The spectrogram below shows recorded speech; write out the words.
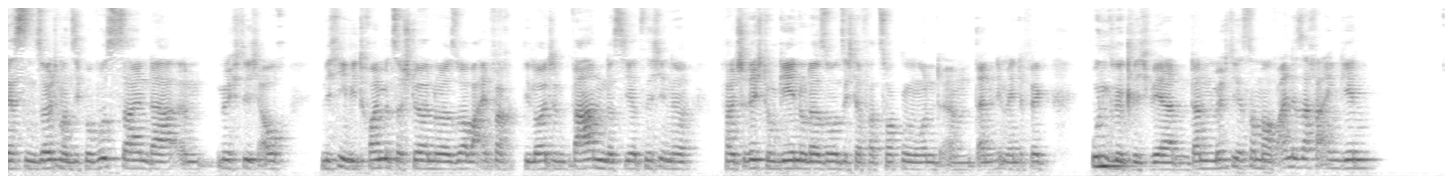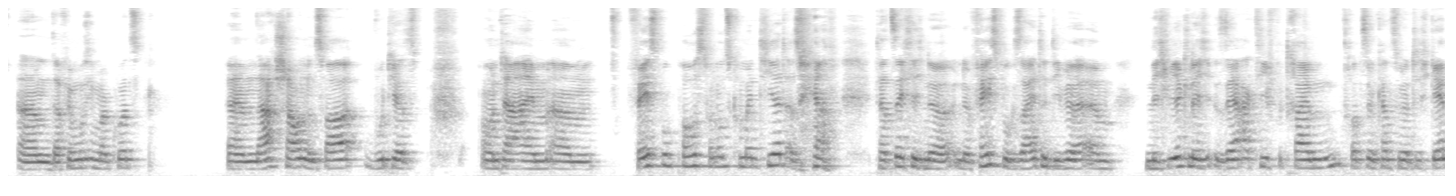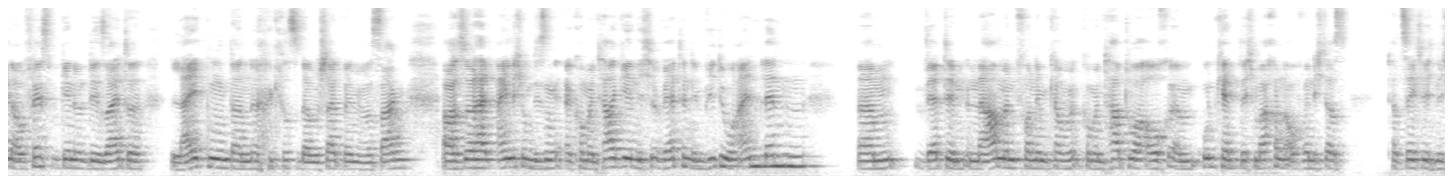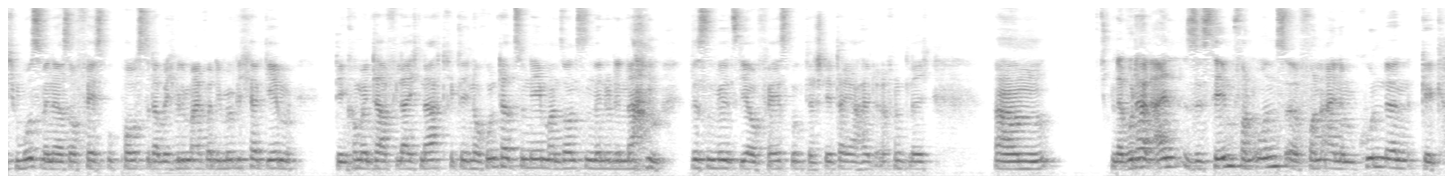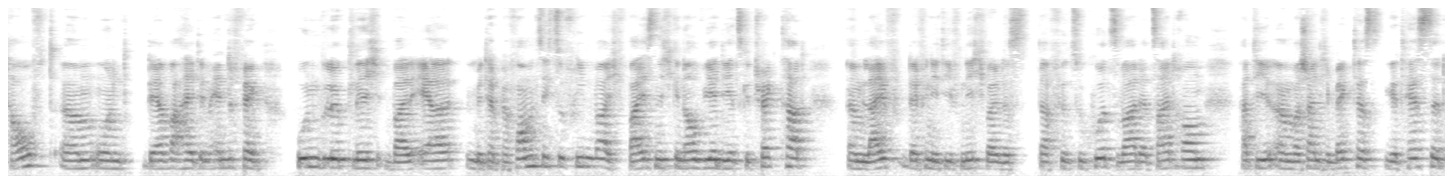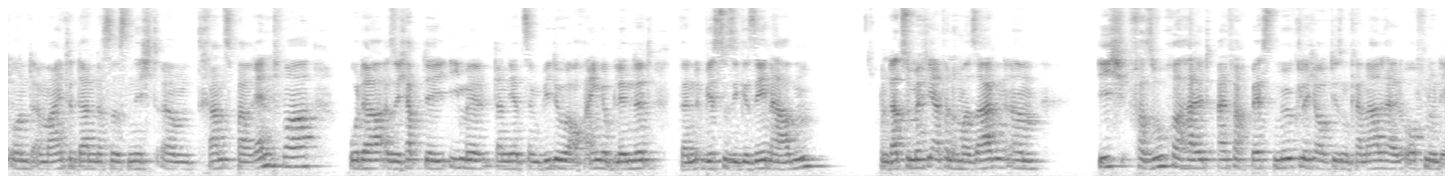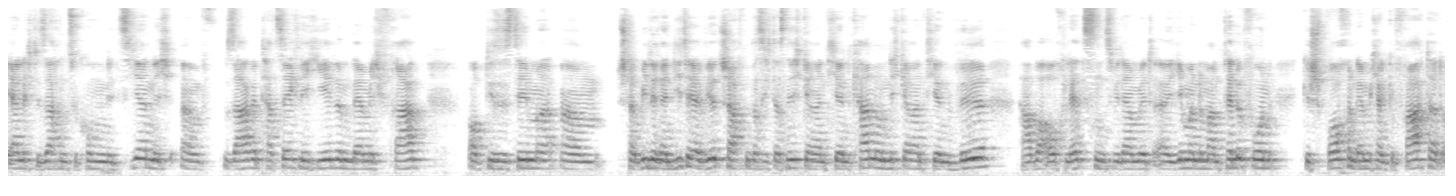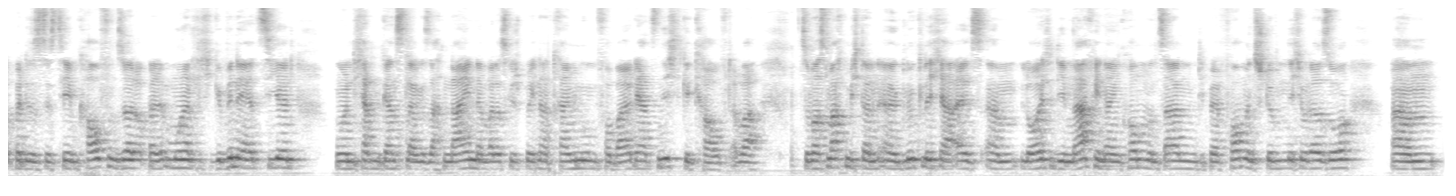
dessen sollte man sich bewusst sein. Da ähm, möchte ich auch nicht irgendwie Träume zerstören oder so, aber einfach die Leute warnen, dass sie jetzt nicht in eine falsche Richtung gehen oder so und sich da verzocken und ähm, dann im Endeffekt unglücklich werden. Dann möchte ich jetzt nochmal auf eine Sache eingehen. Ähm, dafür muss ich mal kurz ähm, nachschauen. Und zwar wurde jetzt unter einem ähm, Facebook-Post von uns kommentiert. Also wir haben tatsächlich eine, eine Facebook-Seite, die wir ähm, nicht wirklich sehr aktiv betreiben. Trotzdem kannst du natürlich gerne auf Facebook gehen und die Seite liken, dann äh, kriegst du da Bescheid, wenn wir was sagen. Aber es soll halt eigentlich um diesen äh, Kommentar gehen. Ich werde den im Video einblenden, ähm, werde den Namen von dem Kom Kommentator auch ähm, unkenntlich machen, auch wenn ich das tatsächlich nicht muss, wenn er es auf Facebook postet. Aber ich will ihm einfach die Möglichkeit geben, den Kommentar vielleicht nachträglich noch runterzunehmen. Ansonsten, wenn du den Namen wissen willst, die auf Facebook, der steht da ja halt öffentlich. Ähm, da wurde halt ein System von uns, äh, von einem Kunden gekauft ähm, und der war halt im Endeffekt unglücklich, weil er mit der Performance nicht zufrieden war. Ich weiß nicht genau, wie er die jetzt getrackt hat. Ähm, live definitiv nicht, weil das dafür zu kurz war, der Zeitraum. Hat die ähm, wahrscheinlich im Backtest getestet und er meinte dann, dass es nicht ähm, transparent war. Oder, also ich habe die E-Mail dann jetzt im Video auch eingeblendet, dann wirst du sie gesehen haben. Und dazu möchte ich einfach nochmal sagen, ähm, ich versuche halt einfach bestmöglich auf diesem Kanal halt offen und ehrlich die Sachen zu kommunizieren. Ich äh, sage tatsächlich jedem, der mich fragt, ob die Systeme ähm, stabile Rendite erwirtschaften, dass ich das nicht garantieren kann und nicht garantieren will. Habe auch letztens wieder mit äh, jemandem am Telefon gesprochen, der mich halt gefragt hat, ob er dieses System kaufen soll, ob er monatliche Gewinne erzielt. Und ich habe ihm ganz klar gesagt, nein, dann war das Gespräch nach drei Minuten vorbei, der hat es nicht gekauft. Aber sowas macht mich dann äh, glücklicher als ähm, Leute, die im Nachhinein kommen und sagen, die Performance stimmt nicht oder so. Ähm,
